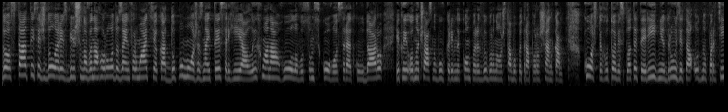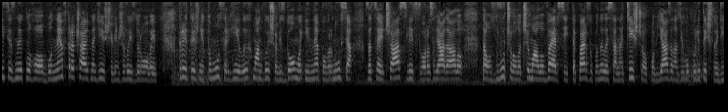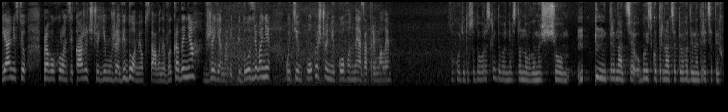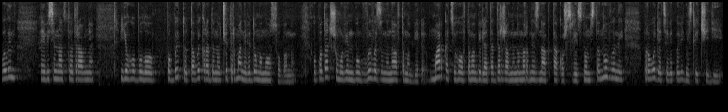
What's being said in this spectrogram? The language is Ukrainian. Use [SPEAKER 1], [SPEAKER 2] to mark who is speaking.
[SPEAKER 1] До 100 тисяч доларів збільшено винагороду за інформацію, яка допоможе знайти Сергія Лихмана, голову сумського осередку удару, який одночасно був керівником передвиборного штабу Петра Порошенка. Кошти готові сплатити рідні, друзі та однопартійці зниклого, бо не втрачають надію, що він живий і здоровий. Три тижні тому Сергій Лихман вийшов із дому і не повернувся. За цей час слідство розглядало та озвучувало чимало версій. Тепер зупинилися на тій, що пов'язана з його політичною діяльністю. Правоохоронці кажуть, що їм уже відомі обставини викрадення, вже є навіть підозрювані. Утім, поки що нікого не затримали.
[SPEAKER 2] У ході досудового розслідування встановлено, що 13, близько 13 години 30 хвилин е, 18 травня його було побито та викрадено чотирма невідомими особами. У подальшому він був вивезений на автомобілі. Марка цього автомобіля та державний номерний знак також слідством встановлений. Проводяться відповідні слідчі дії.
